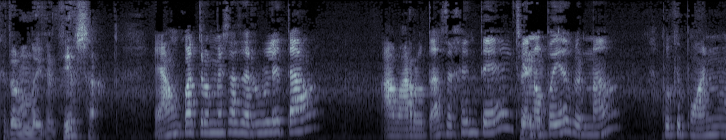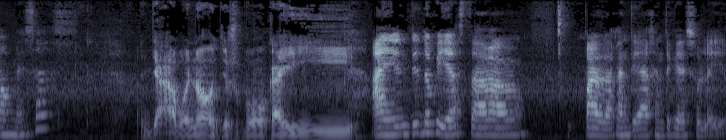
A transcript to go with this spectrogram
Que todo el mundo dice Cirsa. Eran cuatro mesas de ruleta abarrotadas de gente que no podías ver nada. Porque ponen más mesas. Ya, bueno, yo supongo que ahí... Ah, yo entiendo que ya está para la cantidad de gente que suele ir.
